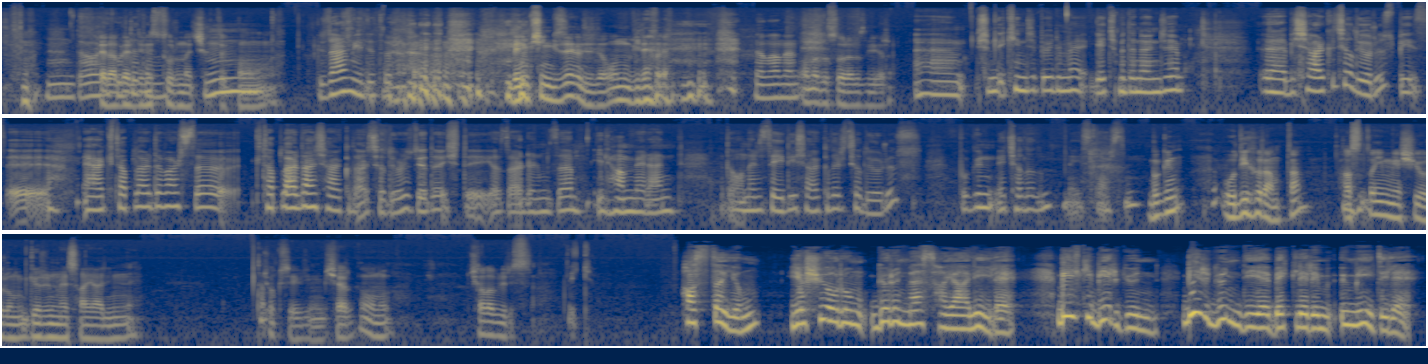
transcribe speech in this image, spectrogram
Hmm, doğru, Beraber deniz turuna çıktık. Onunla. Güzel miydi tur? Benim için güzeldi de onu bilemem. Tamamen. Ona da sorarız bir ara. Şimdi ikinci bölüme geçmeden önce bir şarkı çalıyoruz. Biz eğer kitaplarda varsa kitaplardan şarkılar çalıyoruz ya da işte yazarlarımıza ilham veren ya da onların sevdiği şarkıları çalıyoruz. Bugün ne çalalım? Ne istersin? Bugün Udi Hıramp'tan Hastayım Yaşıyorum Görünmez Hayalinle. Tamam. Çok sevdiğim bir şarkı. Onu çalabiliriz. Peki. Hastayım, yaşıyorum görünmez hayaliyle. Belki bir gün, bir gün diye beklerim ümid ile.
